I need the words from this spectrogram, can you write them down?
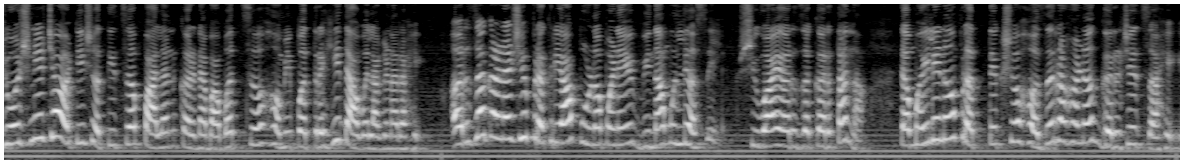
योजनेच्या अटीशतीचं पालन करण्याबाबतचं हमीपत्रही द्यावं लागणार आहे. अर्ज करण्याची प्रक्रिया पूर्णपणे विनामूल्य असेल. शिवाय अर्ज करताना त्या महिलेनं प्रत्यक्ष हजर राहणं गरजेचं आहे.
